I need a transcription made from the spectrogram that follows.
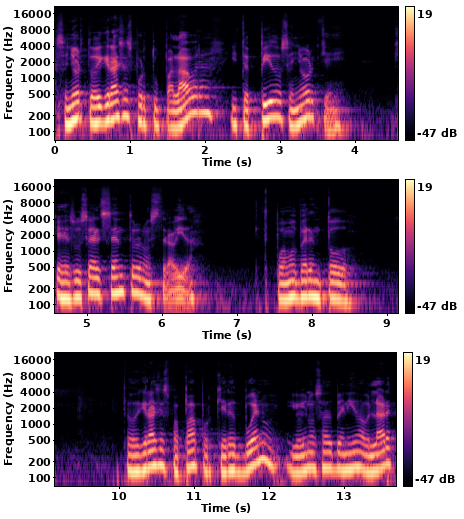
Señor, te doy gracias por tu palabra y te pido, Señor, que, que Jesús sea el centro de nuestra vida, que te podamos ver en todo. Te doy gracias, papá, porque eres bueno y hoy nos has venido a hablar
